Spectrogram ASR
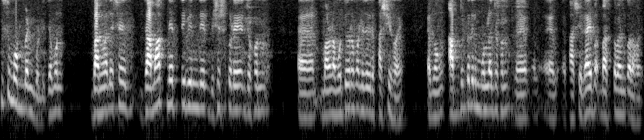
কিছু মুভমেন্ট বলি যেমন বাংলাদেশের জামাত নেতৃবৃন্দের বিশেষ করে যখন মাওলানা মতিউর রহমানের যে ফাঁসি হয় এবং আব্দুল কাদের মোল্লা যখন আহ, রায় বাস্তবায়ন করা হয়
